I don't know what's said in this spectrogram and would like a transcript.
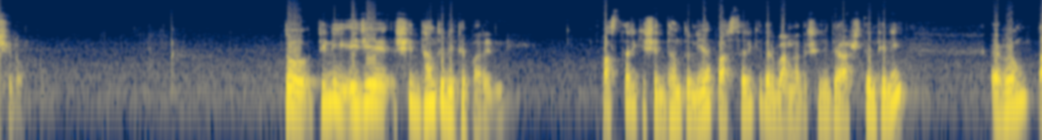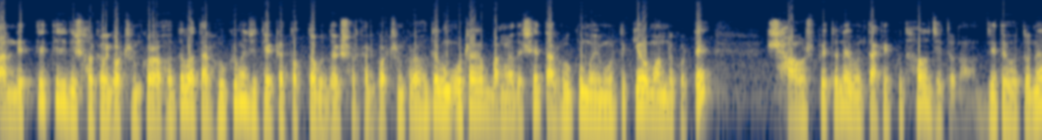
ছিল। তো তিনি এই যে সিদ্ধান্ত নিতে পারেননি, পাঁচ তারিখে সিদ্ধান্ত নিয়ে পাঁচ তারিখে তার বাংলাদেশে যদি আসতেন তিনি এবং তার নেতৃত্বে যদি সরকার গঠন করা হতো বা তার হুকুমে যদি একটা তত্ত্বাবধায়ক সরকার গঠন করা হতো এবং ওটা বাংলাদেশে তার হুকুম ওই মুহূর্তে কেউ মান্য করতে সাহস পেত না এবং তাকে কোথাও যেত না, যেতে হতো না।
